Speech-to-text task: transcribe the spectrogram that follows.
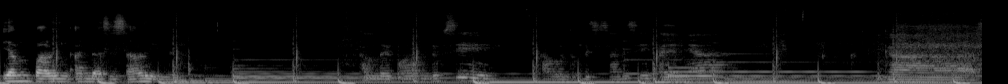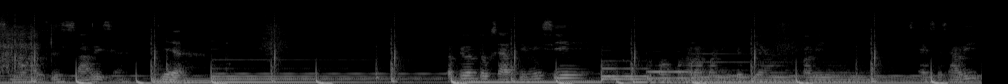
yang paling Anda sesali? gitu? kalau dari pengalaman hidup sih kalau untuk disesali sih kayaknya nggak semua harus disesali sih ya. Ya. tapi untuk saat ini sih kalau pengalaman hidup yang paling saya sesali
